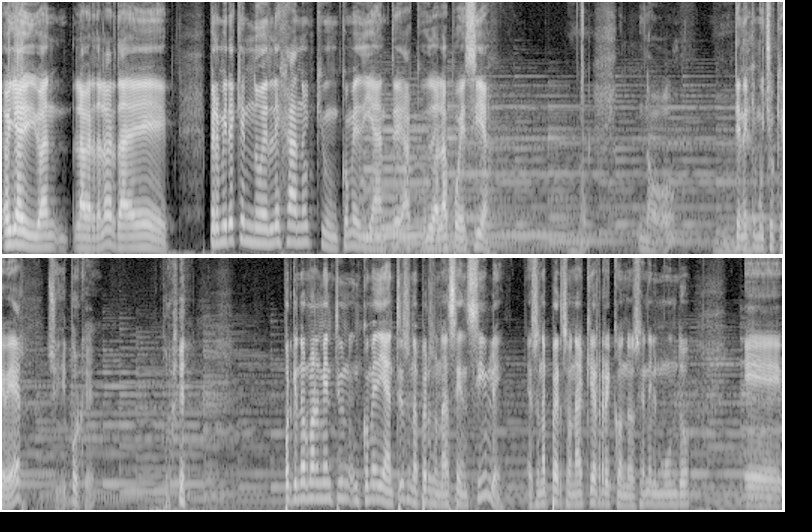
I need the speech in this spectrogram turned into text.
Oiga, Iván, la verdad, la verdad, eh, pero mire que no es lejano que un comediante acuda a la poesía. No, tiene que mucho que ver. Sí, ¿por qué? ¿Por qué? Porque normalmente un, un comediante es una persona sensible, es una persona que reconoce en el mundo eh,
